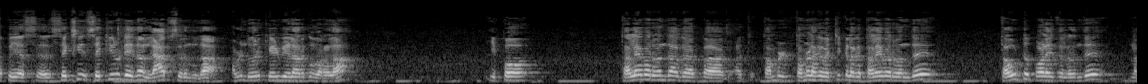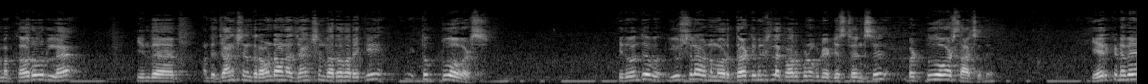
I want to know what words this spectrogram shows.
இப்போ செக்யூரிட்டி எதுவும் லேப்ஸ் இருந்ததா? அப்படின்னு ஒரு கேள்வி எல்லாருக்கும் வரலாம். இப்போ தலைவர் வந்து அங்க தமிழ் தமிழக வெற்றிக்கழக தலைவர் வந்து தவுட்டுப்பாளையத்திலிருந்து நம்ம கரூர்ல இந்த அந்த ஜங்ஷன் இந்த ரவுண்டான ஜங்ஷன் வர வரைக்கும் இட் டுக் டூ ஹவர்ஸ் இது வந்து யூஸ்வலா நம்ம ஒரு தேர்ட்டி மினிட்ஸ்ல கவர் பண்ணக்கூடிய டிஸ்டன்ஸ் பட் டூ ஹவர்ஸ் ஆச்சுது ஏற்கனவே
